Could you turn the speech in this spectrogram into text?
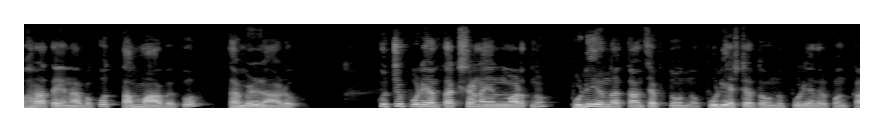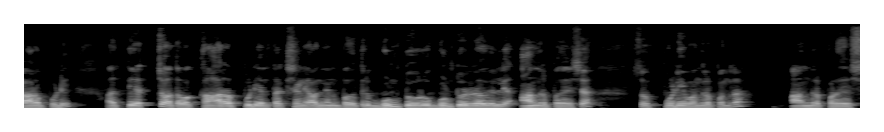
ಭರತ ಏನಾಗಬೇಕು? ತಮ್ಮ ಆಗಬೇಕು. ತಮಿಳ್ನಾಡು. ಕುಚ್ಚುಪುಡಿ ಅಂದ ತಕ್ಷಣ ಏನು ಮಾಡ್ತನು? ಪುಡಿ ಅನ್ನೋ ಕಾನ್ಸೆಪ್ಟ್ ತೊಗೊಂಡು ಪುಡಿ ಅಷ್ಟೇ ತೊಗೊಂಡು ಪುಡಿ ಅಂದ್ರಪ್ಪ ಒಂದು ಖಾರ ಪುಡಿ. ಅತಿ ಹೆಚ್ಚು ಅಥವಾ ಖಾರ ಪುಡಿ ಅಂದ ತಕ್ಷಣ ಯಾವ್ದು ನೆನಪಾಗುತ್ತೆ ಗುಂಟೂರು. ಗುಂಟೂರು ಇರೋದಲ್ಲಿ ಆಂಧ್ರ ಪ್ರದೇಶ. ಸೊ ಪುಡಿ ಬಂದ್ರಪ್ಪ ಅಂದ್ರೆ ಆಂಧ್ರ ಪ್ರದೇಶ.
